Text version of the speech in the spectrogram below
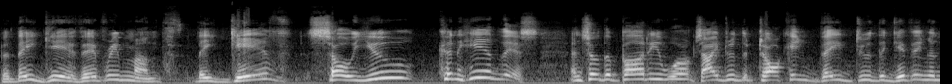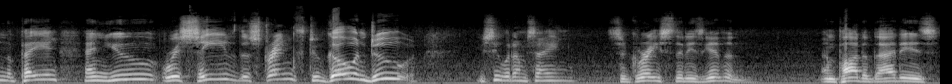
But they give every month, they give so you can hear this. And so the body works. I do the talking, they do the giving and the paying, and you receive the strength to go and do. You see what I'm saying? It's a grace that is given. And part of that is,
